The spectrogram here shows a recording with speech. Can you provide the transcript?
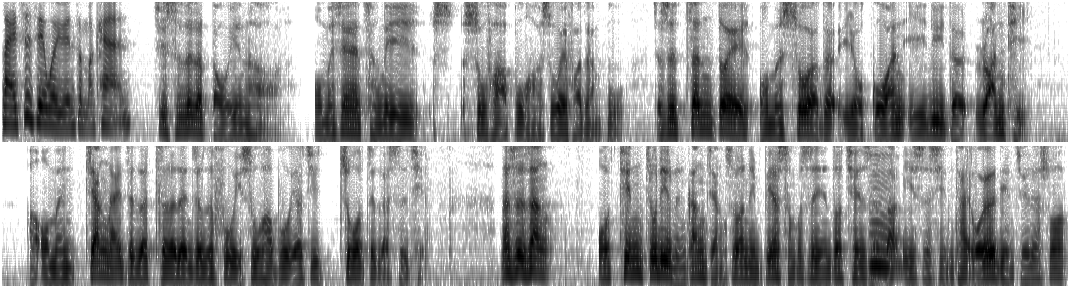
来，志杰委员怎么看？其实这个抖音哈，我们现在成立数发部哈，数位发展部，就是针对我们所有的有国安疑虑的软体啊，我们将来这个责任就是赋予数发部要去做这个事情。那事实上。我听朱立伦刚讲说，你不要什么事情都牵涉到意识形态，我有点觉得说，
